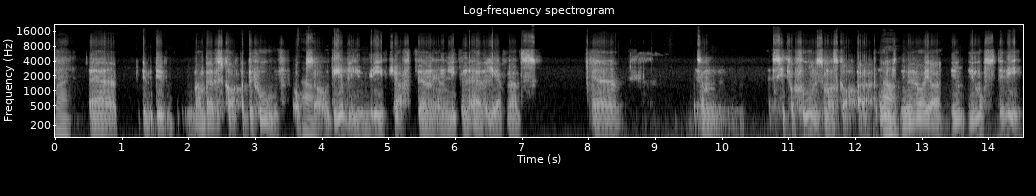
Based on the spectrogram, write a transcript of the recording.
nej, Eh, det, det, man behöver skapa behov också Ja. och det blir en drivkraft, en, en liten överlevnads eh, liksom, situation som man skapar. Att oj, Ja. nu, har jag, nu, nu måste vi.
